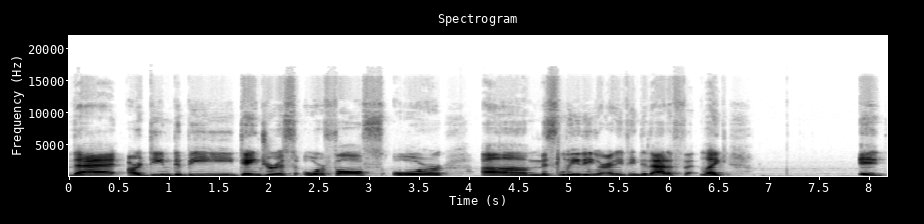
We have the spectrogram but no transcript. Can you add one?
that are deemed to be dangerous or false or um, misleading or anything to that effect? Like it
